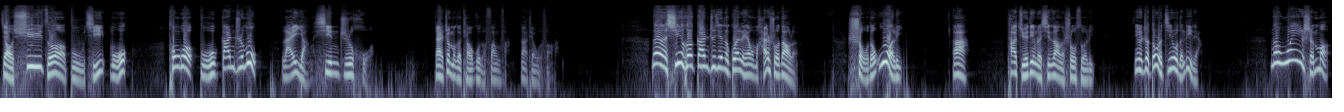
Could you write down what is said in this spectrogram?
叫虚则补其母，通过补肝之木来养心之火。哎，这么个调固的方法啊，调固方法。那心和肝之间的关联，我们还说到了手的握力，啊，它决定着心脏的收缩力，因为这都是肌肉的力量。那为什么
